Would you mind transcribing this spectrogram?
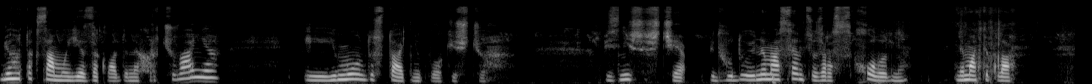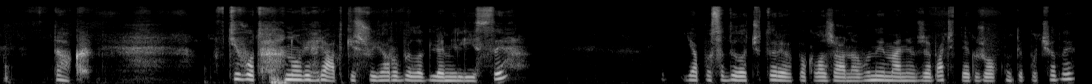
В нього так само є закладене харчування, і йому достатньо поки що. Пізніше ще підгодую. Нема сенсу, зараз холодно, нема тепла. Так, в ті от нові грядки, що я робила для Міліси. Я посадила 4 баклажана, вони в мене вже, бачите, як жовкнути почали.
